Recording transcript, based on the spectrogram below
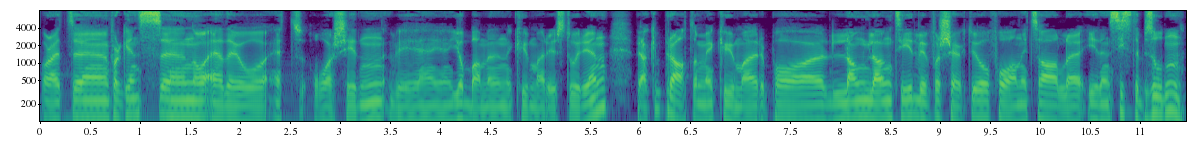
Ålreit, eh, folkens. Eh, nå er det jo et år siden vi jobba med denne Kumar-historien. Vi har ikke prata med Kumar på lang, lang tid. Vi forsøkte jo å få han i tale i den siste episoden,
